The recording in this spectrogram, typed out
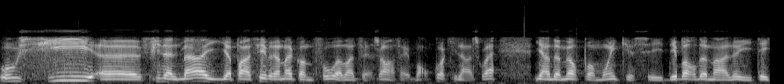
ou si euh, finalement il a pensé vraiment comme faux avant de faire ça. Enfin bon, quoi qu'il en soit, il en demeure pas moins que ces débordements-là étaient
